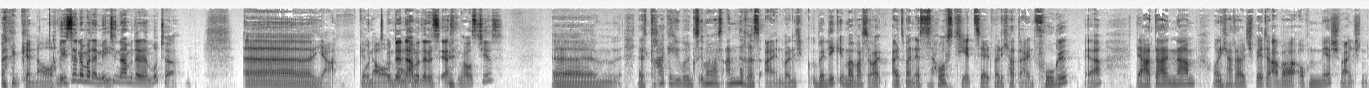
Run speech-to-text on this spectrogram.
genau. Wie ist denn nochmal der Mädchenname deiner Mutter? Äh, ja, genau. und, und der Name deines ersten Haustiers? Ähm, da trage ich übrigens immer was anderes ein, weil ich überlege immer, was als mein erstes Haustier zählt, weil ich hatte einen Vogel, ja, der hatte einen Namen und ich hatte halt später aber auch ein Meerschweinchen.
